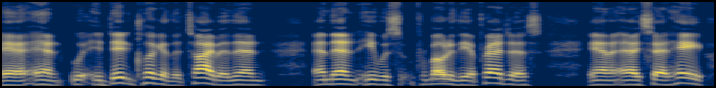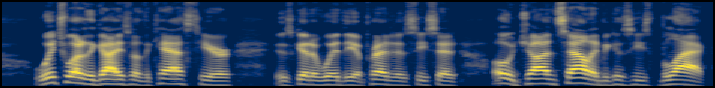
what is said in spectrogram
And, and, it didn't click at the time. And then, and then he was promoting The Apprentice. And I said, hey, which one of the guys on the cast here is going to win The Apprentice? He said, oh, John Salley, because he's black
